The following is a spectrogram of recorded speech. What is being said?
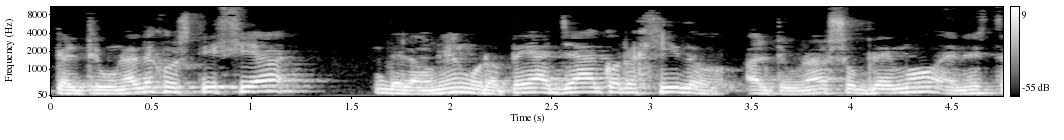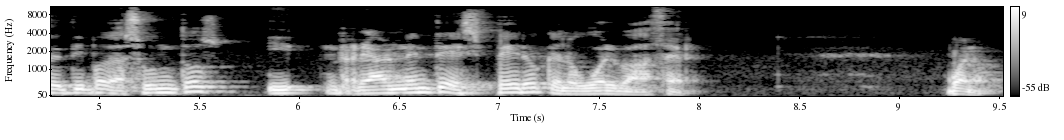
que el Tribunal de Justicia de la Unión Europea ya ha corregido al Tribunal Supremo en este tipo de asuntos y realmente espero que lo vuelva a hacer. Bueno,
